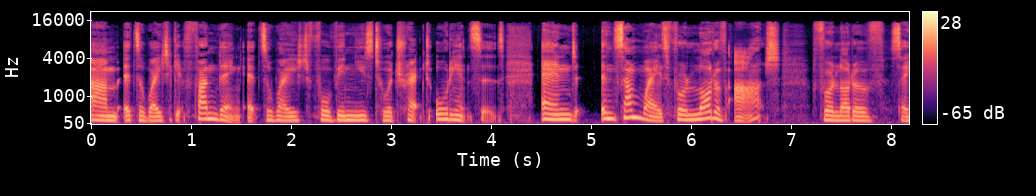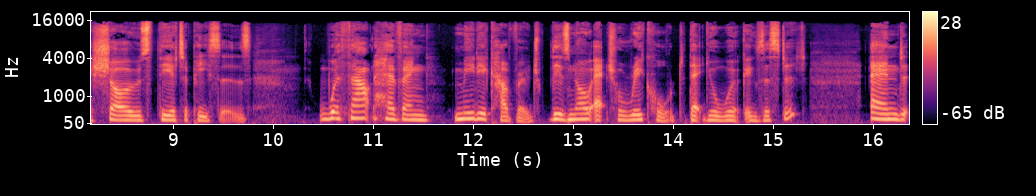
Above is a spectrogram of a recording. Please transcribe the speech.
Um, it's a way to get funding. It's a way for venues to attract audiences. And in some ways, for a lot of art, for a lot of, say, shows, theatre pieces, without having media coverage, there's no actual record that your work existed. And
